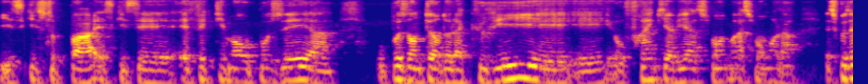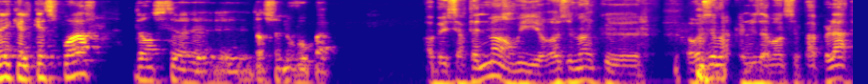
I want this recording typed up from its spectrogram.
Est-ce qu'il est qu'il s'est effectivement opposé aux pesanteurs de la curie et, aux freins qu'il y avait à ce, moment, à ce moment-là? Est-ce que vous avez quelque espoir dans ce, dans ce nouveau pape? Ah ben certainement, oui. Heureusement que, heureusement que nous avons ce pape-là.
